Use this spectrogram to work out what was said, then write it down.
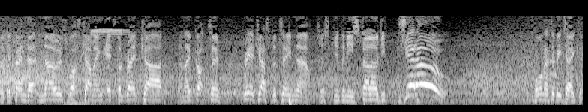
The defender knows what's coming. It's the red card, and they've got to readjust the team now. Just giving his fellow... De Giroud! Corner to be taken.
